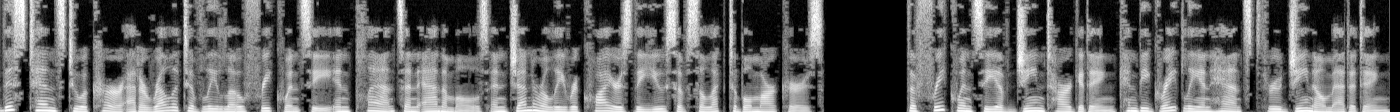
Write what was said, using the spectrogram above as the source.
This tends to occur at a relatively low frequency in plants and animals and generally requires the use of selectable markers. The frequency of gene targeting can be greatly enhanced through genome editing.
